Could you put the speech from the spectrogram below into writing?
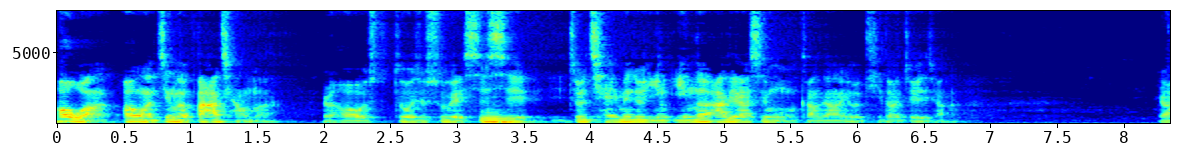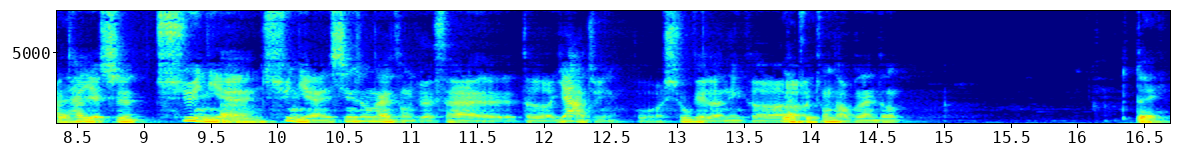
澳网澳网进了八强嘛，然后最后就输给西西，就前一面就赢赢了阿利亚西姆，刚刚有提到这一场，然后他也是去年去年新生代总决赛的亚军，我输给了那个中岛布兰登，对，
